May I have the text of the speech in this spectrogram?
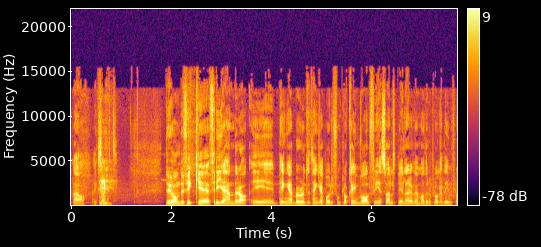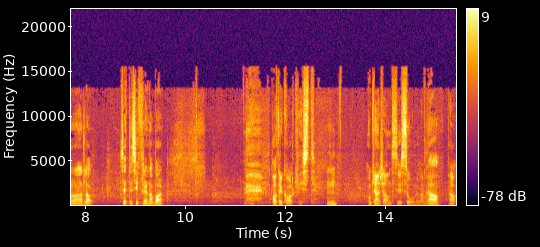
Ja, exakt. Du, om du fick eh, fria händer då? Eh, pengar behöver du inte tänka på. Du får plocka in valfria SHL-spelare. Vem hade du plockat in från annat lag? Sett till siffrorna bara. Patrik Karlqvist. Mm. Och kanske Antti Suomela med. Ja,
